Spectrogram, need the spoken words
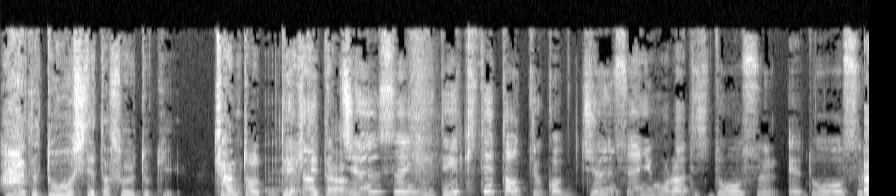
あなたどうしてた？そういう時。ちゃんとできてた？純粋にできてたっていうか、純粋にほら私どうする、え、どうする？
